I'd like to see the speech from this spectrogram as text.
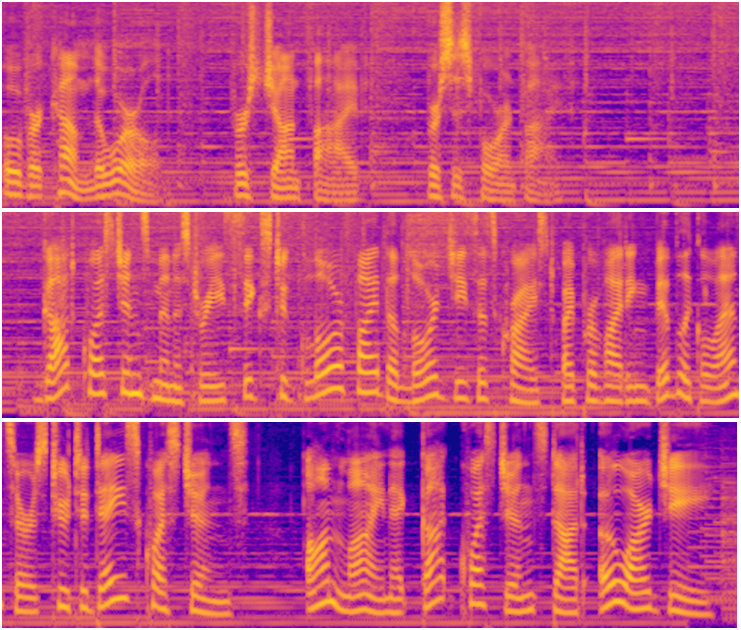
overcome the world. 1 John 5, verses 4 and 5. Got Questions Ministry seeks to glorify the Lord Jesus Christ by providing biblical answers to today's questions. online at gotquestions.org.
